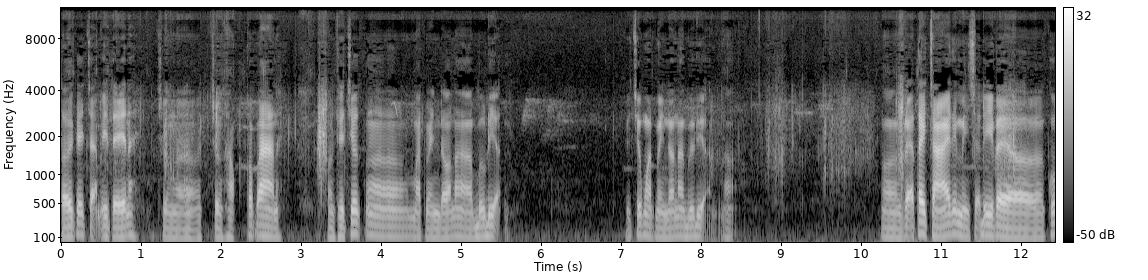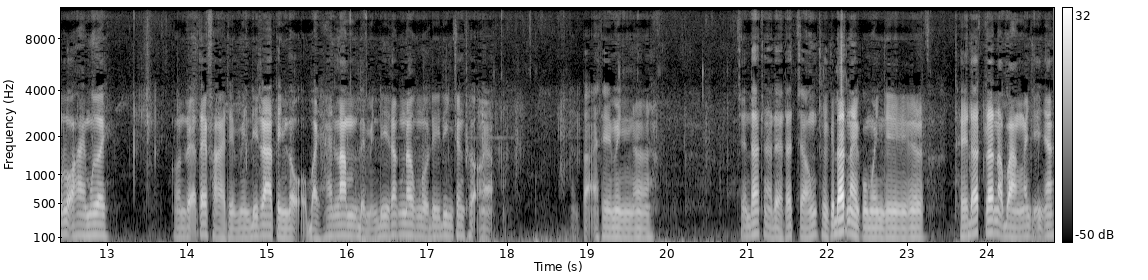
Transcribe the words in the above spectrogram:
tới cái trạm y tế này trường uh, trường học cấp 3 này. Còn phía trước uh, mặt mình đó là bưu điện. Phía trước mặt mình đó là bưu điện đó. Rẽ tay trái thì mình sẽ đi về ờ, quốc lộ 20 còn rẽ tay phải thì mình đi ra tỉnh lộ 725 để mình đi Đắk Nông rồi đi Đinh Trang Thượng này ạ. Hiện tại thì mình ờ, trên đất là để đất trống. Thì cái đất này của mình thì thế đất rất là bằng anh chị nhá.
